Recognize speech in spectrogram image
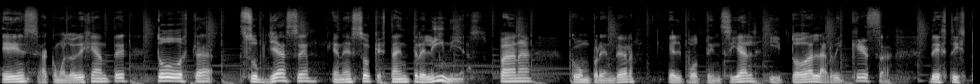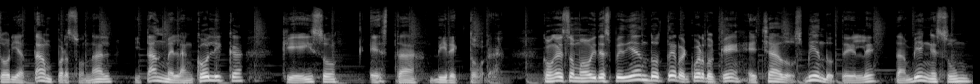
es, ah, como lo dije antes, todo está subyace en eso que está entre líneas para comprender el potencial y toda la riqueza de esta historia tan personal y tan melancólica que hizo esta directora. Con eso me voy despidiendo. Te recuerdo que Echados Viendo Tele también es un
